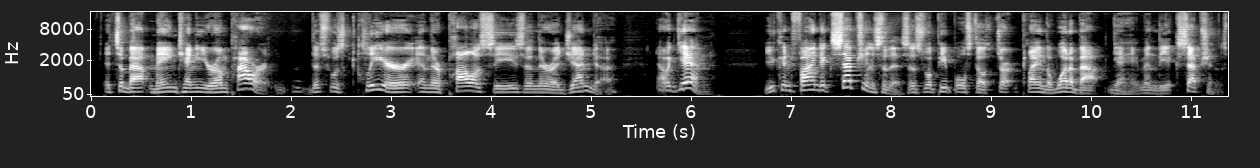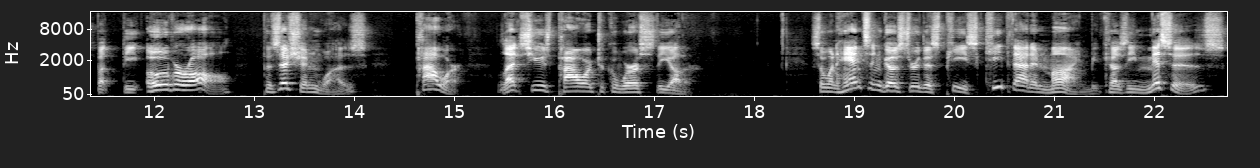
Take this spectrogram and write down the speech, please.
It's about maintaining your own power. This was clear in their policies and their agenda. Now, again, you can find exceptions to this. This is what people still start playing the what about game and the exceptions. But the overall position was power. Let's use power to coerce the other. So when Hanson goes through this piece, keep that in mind because he misses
